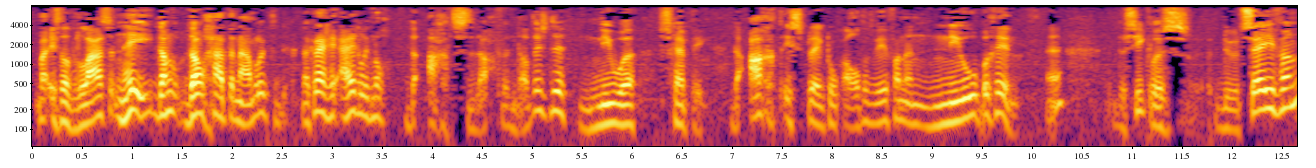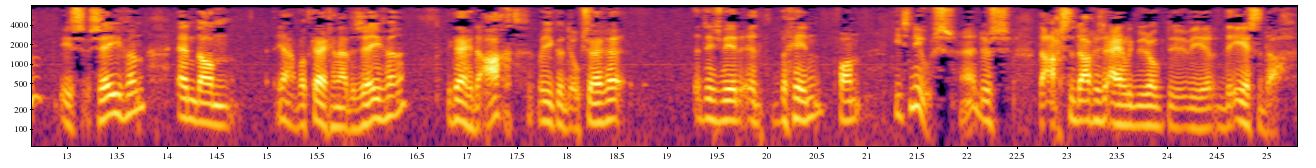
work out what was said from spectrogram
Maar is dat de laatste? Nee, dan, dan gaat er namelijk, dan krijg je eigenlijk nog de achtste dag. En dat is de nieuwe schepping. De acht spreekt ook altijd weer van een nieuw begin. De cyclus duurt zeven, is zeven. En dan, ja, wat krijg je na de zeven? Dan krijg je de acht. Maar je kunt ook zeggen, het is weer het begin van iets nieuws. Dus de achtste dag is eigenlijk dus ook weer de eerste dag.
